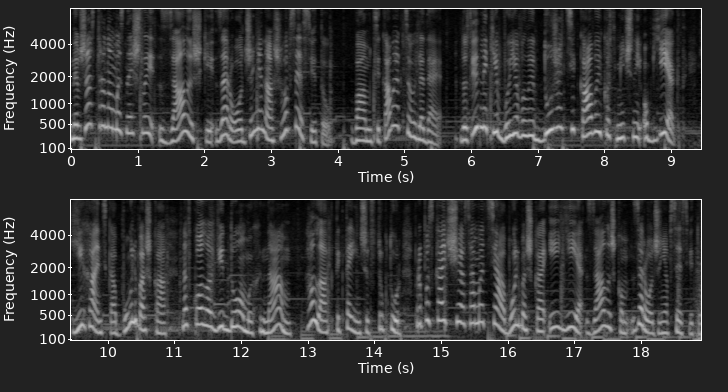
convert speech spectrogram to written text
Невже астрономи знайшли залишки зародження нашого всесвіту? Вам цікаво, як це виглядає? Дослідники виявили дуже цікавий космічний об'єкт гігантська бульбашка навколо відомих нам галактик та інших структур, припускають, що саме ця бульбашка і є залишком зародження всесвіту.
